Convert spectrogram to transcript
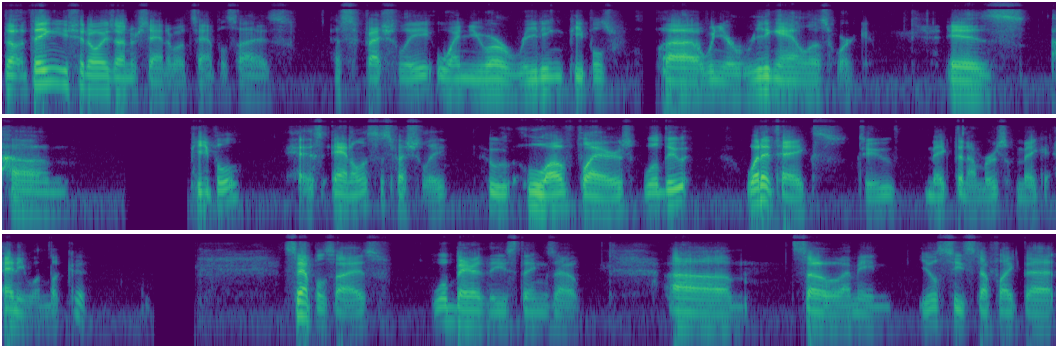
the thing you should always understand about sample size, especially when you are reading people's uh, when you're reading analyst work, is um, people, as analysts especially, who love players, will do what it takes to make the numbers make anyone look good. Sample size will bear these things out. Um, so I mean, you'll see stuff like that.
